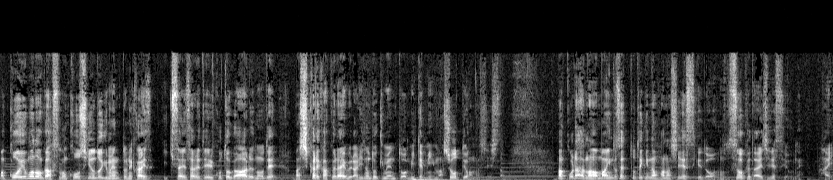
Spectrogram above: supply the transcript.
まあ、こういうものがその公式のドキュメントに記載されていることがあるので、まあ、しっかり各ライブラリのドキュメントを見てみましょうという話でした。まあ、これはまあマインドセット的なお話ですけど、すごく大事ですよね。はい。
